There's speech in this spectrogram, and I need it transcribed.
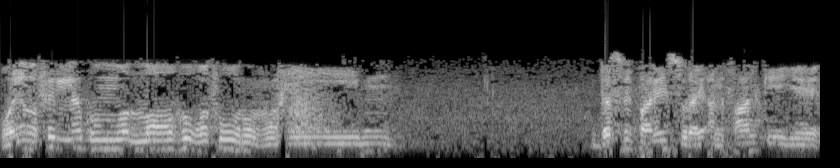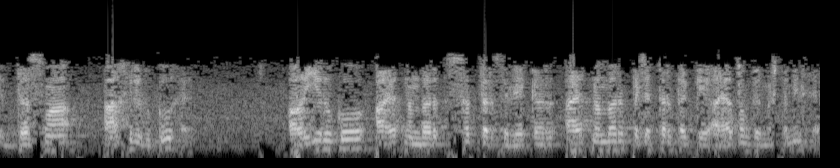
ويغفر لكم والله غفور رحيم دسویں پارے سورہ انفال کے یہ دسواں آخری رکو ہے اور یہ رکو آیت نمبر ستر سے لے کر آیت نمبر پچہتر تک کے آیاتوں پر مشتمل ہے۔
